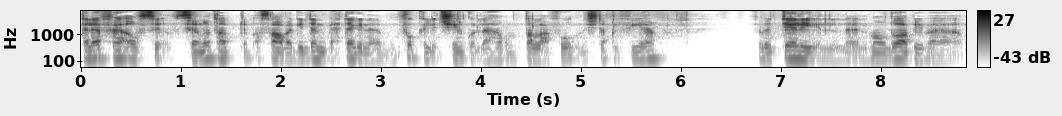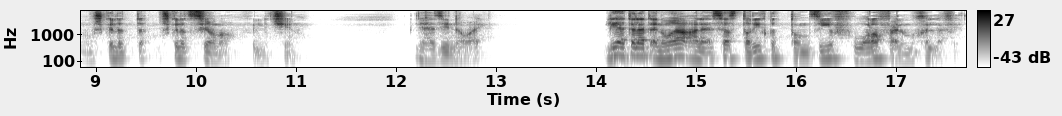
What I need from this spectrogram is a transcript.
تلافها أو صي- صيانتها بتبقى صعبة جدا بيحتاج إن بنفك التشين كلها ونطلع فوق ونشتغل فيها. فبالتالي ال- الموضوع بيبقى مشكلة مشكلة صيانة في التشين لهذه النوعية. ليها ثلاث أنواع على أساس طريقة تنظيف ورفع المخلفات.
